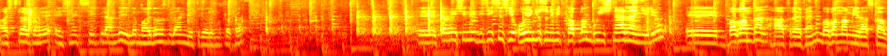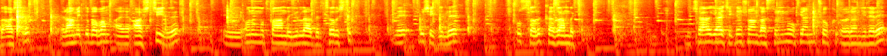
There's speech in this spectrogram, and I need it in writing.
Aşçılar tabii eşine çiçek falan değil de maydanoz falan götürüyorlar mutlaka. Ee, tabii şimdi diyeceksiniz ki oyuncusun Ümit Kaplan bu iş nereden geliyor? Ee, babamdan hatıra efendim. Babamdan miras kaldı aşçılık. Rahmetli babam e, aşçıydı. Ee, onun mutfağında yıllardır çalıştık ve bu şekilde ustalık kazandık. Bıçağı gerçekten şu an gastronomi okuyan birçok öğrencilere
